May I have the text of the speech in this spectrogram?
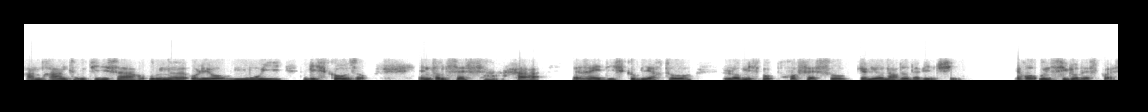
Rembrandt utilizar un óleo muy viscoso. Entonces ha redescubierto lo mismo proceso que Leonardo da Vinci, pero un siglo después.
